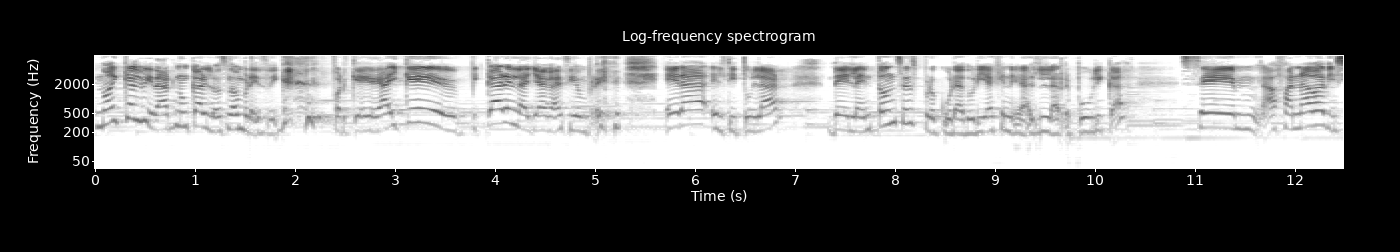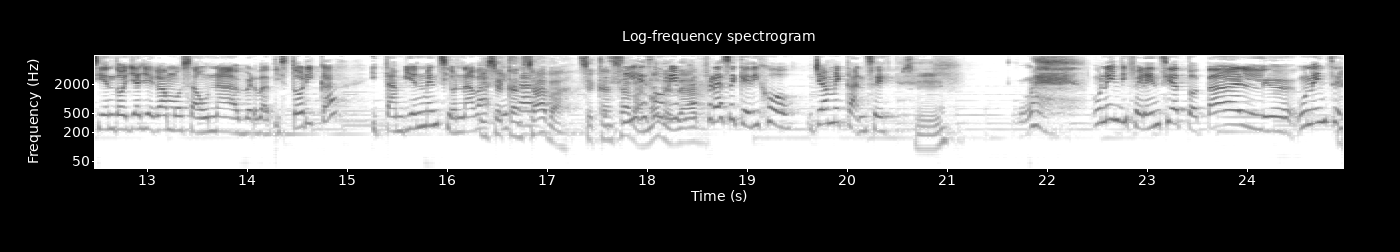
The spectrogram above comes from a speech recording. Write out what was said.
no hay que olvidar nunca los nombres, Vic, porque hay que picar en la llaga siempre. Era el titular de la entonces Procuraduría General de la República. Se mm, afanaba diciendo ya llegamos a una verdad histórica y también mencionaba... Y se esa- cansaba, se cansaba, sí, esa ¿no? De horrible dar. frase que dijo, ya me cansé. Sí. Una indiferencia total, eh, una Insensibilidad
